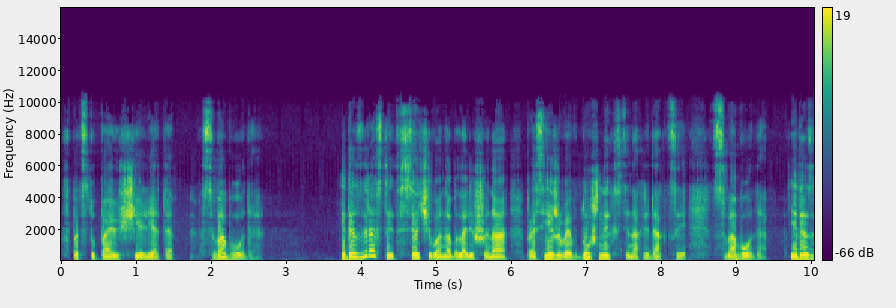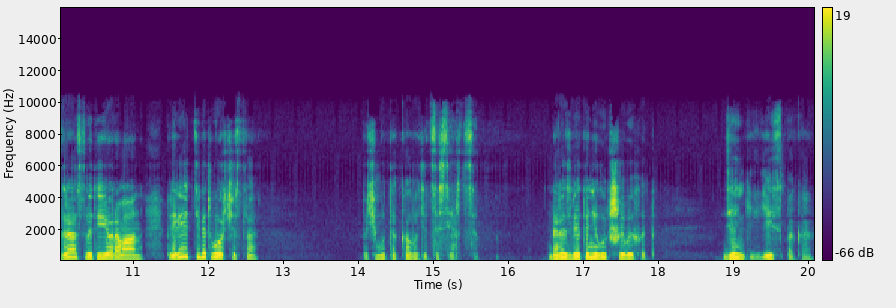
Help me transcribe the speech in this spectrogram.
в подступающее лето. Свобода! И да здравствует все, чего она была лишена, просиживая в душных стенах редакции. Свобода! И да здравствует ее роман! Привет тебе, творчество! Почему так колотится сердце? Да разве это не лучший выход? Деньги есть пока.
